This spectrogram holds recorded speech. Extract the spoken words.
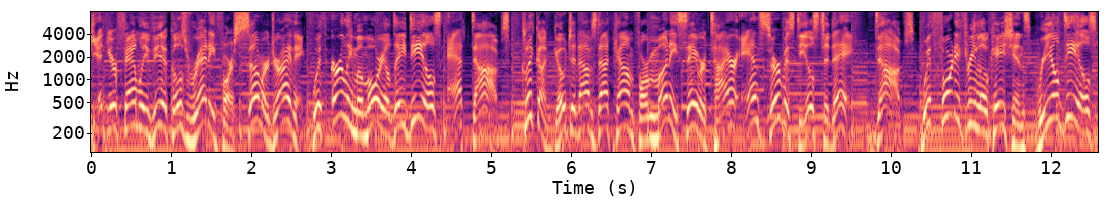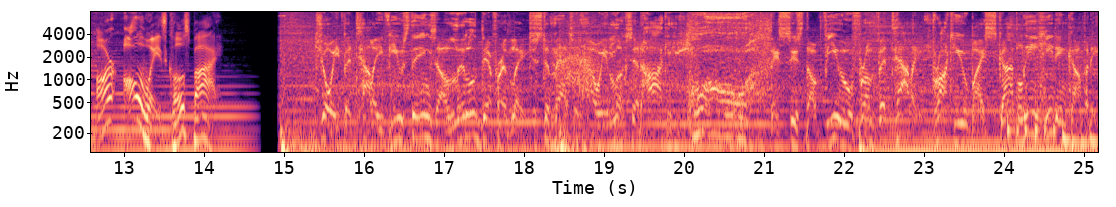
Get your family vehicles ready for summer driving with early Memorial Day deals at Dobbs. Click on gotodobbs.com for money saver tire and service deals today. Dobbs, with 43 locations, real deals are always close by. Joey Vitale views things a little differently. Just imagine how he looks at hockey. Whoa! This is The View from Vitale, brought to you by Scott Lee Heating Company,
